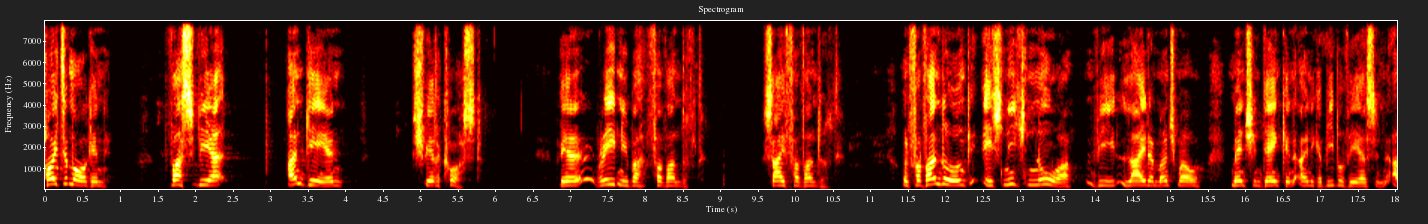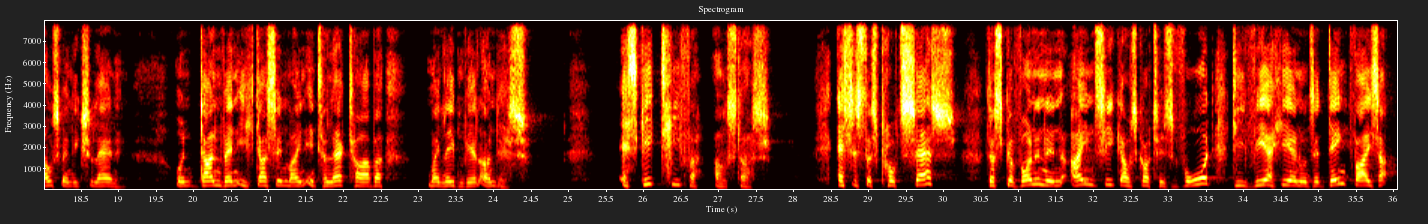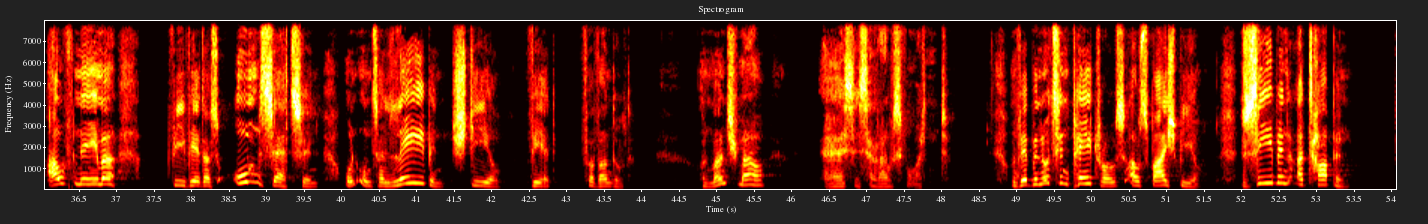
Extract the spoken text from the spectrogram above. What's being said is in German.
heute Morgen, was wir angehen, schwere Kost. Wir reden über verwandelt. Sei verwandelt. Und Verwandlung ist nicht nur, wie leider manchmal Menschen denken, einige Bibelversen auswendig zu lernen. Und dann, wenn ich das in mein Intellekt habe, mein Leben wird anders. Es geht tiefer als das. Es ist das Prozess das gewonnenen Einzig aus Gottes Wort, die wir hier in unsere Denkweise aufnehmen, wie wir das umsetzen und unser Lebensstil wird verwandelt. Und manchmal, es ist herausfordernd. Und wir benutzen Petrus als Beispiel. Sieben Etappen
